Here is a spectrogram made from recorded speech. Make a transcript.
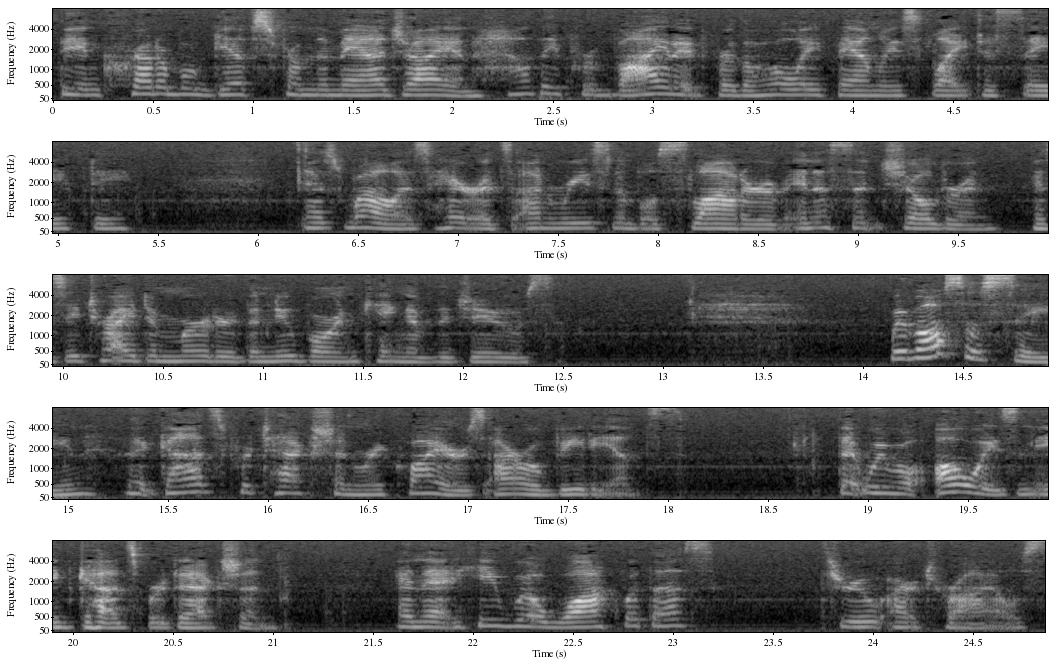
the incredible gifts from the Magi and how they provided for the Holy Family's flight to safety as well as Herod's unreasonable slaughter of innocent children as he tried to murder the newborn king of the Jews. We've also seen that God's protection requires our obedience, that we will always need God's protection, and that He will walk with us through our trials.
